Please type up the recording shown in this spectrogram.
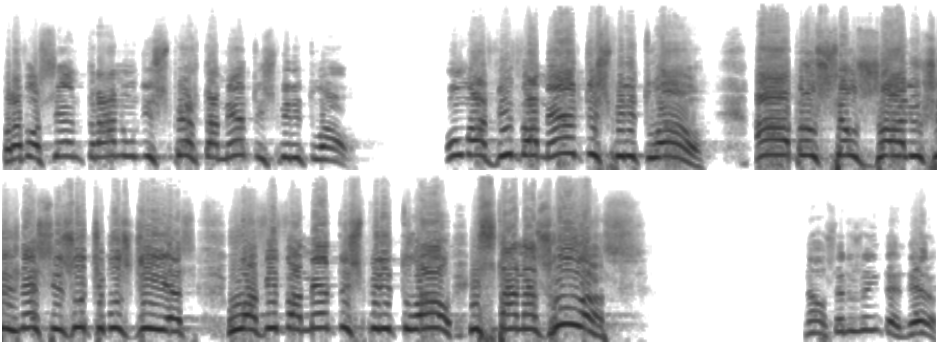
para você entrar num despertamento espiritual, um avivamento espiritual. Abra os seus olhos nesses últimos dias. O avivamento espiritual está nas ruas. Não, vocês não entenderam.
